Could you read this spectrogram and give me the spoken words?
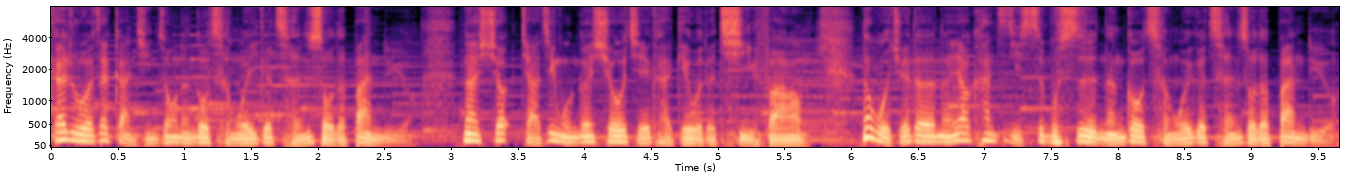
该如何在感情中能够成为一个成熟的伴侣哦？那修贾静雯跟修杰楷给我的启发哦，那我觉得呢，要看自己是不是能够成为一个成熟的伴侣哦。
